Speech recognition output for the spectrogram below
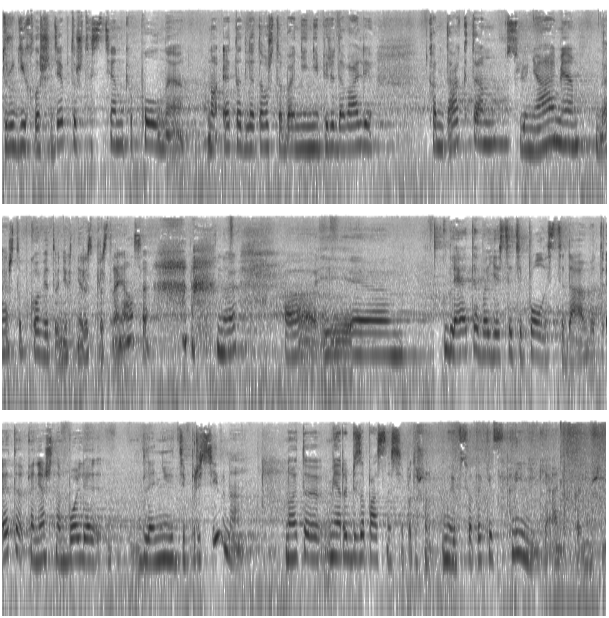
других лошадей, потому что стенка полная. Но это для того, чтобы они не передавали контактом, слюнями, да, чтобы ковид у них не распространялся. да. А, и для этого есть эти полости, да. Вот это, конечно, более для них депрессивно, но это мера безопасности, потому что мы все-таки в клинике, а не в конюшне.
